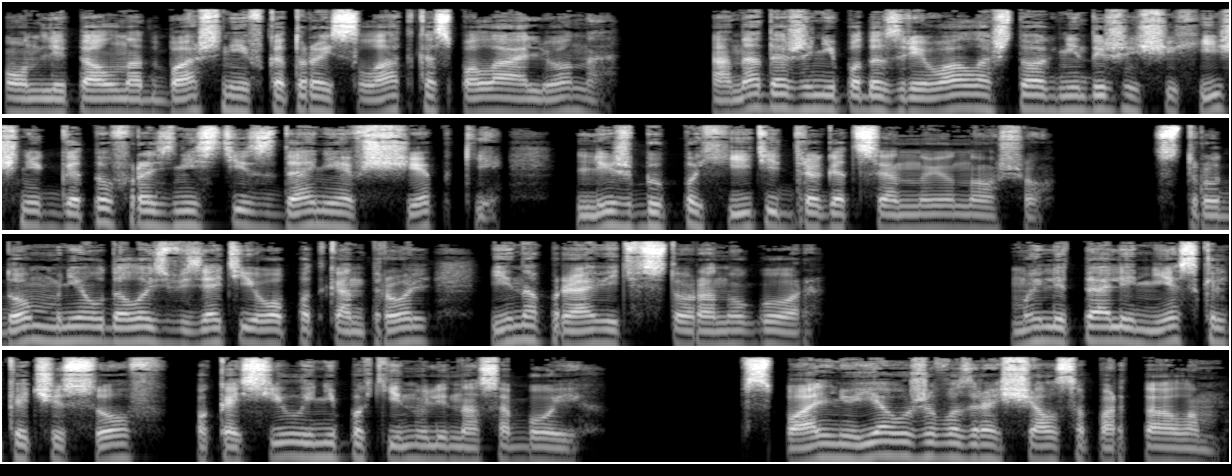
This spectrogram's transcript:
Он летал над башней, в которой сладко спала Алена. Она даже не подозревала, что огнедышащий хищник готов разнести здание в щепки, лишь бы похитить драгоценную ношу. С трудом мне удалось взять его под контроль и направить в сторону гор. Мы летали несколько часов, пока силы не покинули нас обоих. В спальню я уже возвращался порталом.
